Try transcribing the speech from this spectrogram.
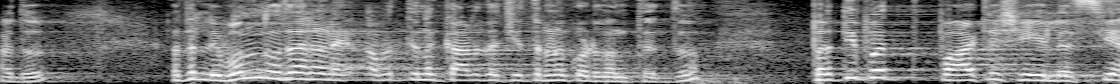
ಅದು. ಅದರಲ್ಲಿ ಒಂದು ಉದಾಹರಣೆ ಅವತ್ತಿನ ಕಾಲದ ಚಿತ್ರಣ ಕೊಡುವಂಥದ್ದು. ಪ್ರತಿಪತ್ ಪಾಠಶೀಲಸ್ಯ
